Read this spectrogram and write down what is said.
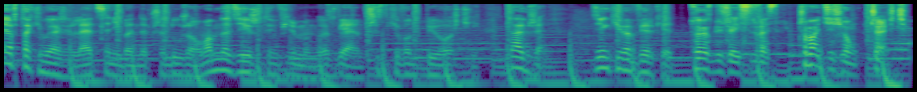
A ja w takim razie lecę, nie będę przedłużał. Mam nadzieję, że tym filmem rozwiałem wszystkie wątpliwości. Także, dzięki Wam wielkie. Coraz bliżej Sylwestra. Trzymajcie się, cześć!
